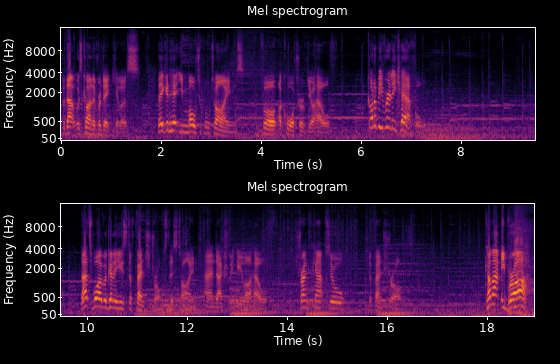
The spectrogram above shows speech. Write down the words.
but that was kind of ridiculous. They can hit you multiple times for a quarter of your health. Gotta be really careful. That's why we're to use defense drops this time, and actually heal our health. Strength capsule, defense drop. Come at me, bruh!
